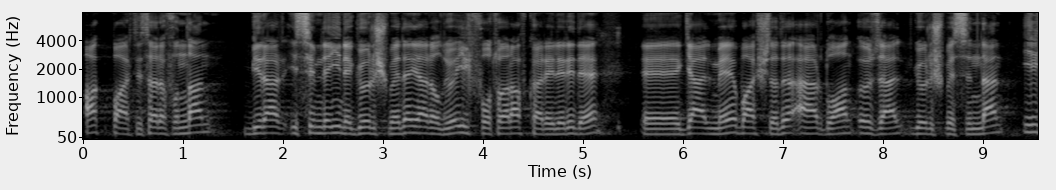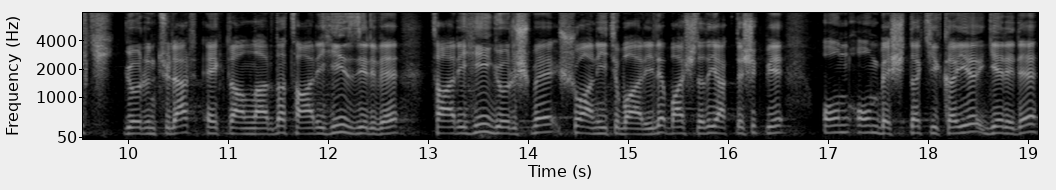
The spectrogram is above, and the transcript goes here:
AK Parti tarafından birer isimle yine görüşmede yer alıyor. İlk fotoğraf kareleri de e, gelmeye başladı. Erdoğan özel görüşmesinden ilk görüntüler ekranlarda tarihi zirve, tarihi görüşme şu an itibariyle başladı. Yaklaşık bir 10-15 dakikayı geride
